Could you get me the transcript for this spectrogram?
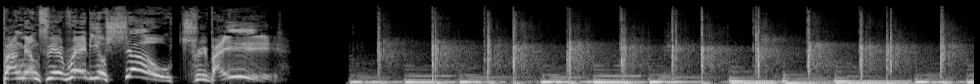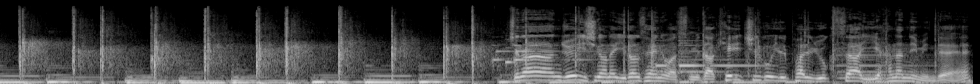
박명수의 라디오 쇼 출발 지난주에 이 시간에 이런 사연이 왔습니다. K791864 이 하나님인데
